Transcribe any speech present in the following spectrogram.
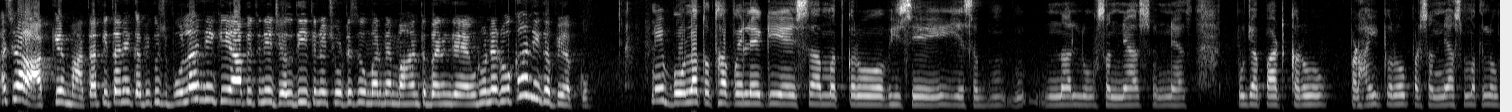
अच्छा आपके माता पिता ने कभी कुछ बोला नहीं कि आप इतनी जल्दी इतने छोटे से उम्र में महंत बन गए? उन्होंने रोका नहीं कभी आपको? नहीं बोला तो था पहले कि ऐसा मत करो अभी से ये सब न लो संन्यास संन्यास। पूजा पाठ करो पढ़ाई करो पर संन्यास मत लो।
